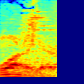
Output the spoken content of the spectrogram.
Warrior.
